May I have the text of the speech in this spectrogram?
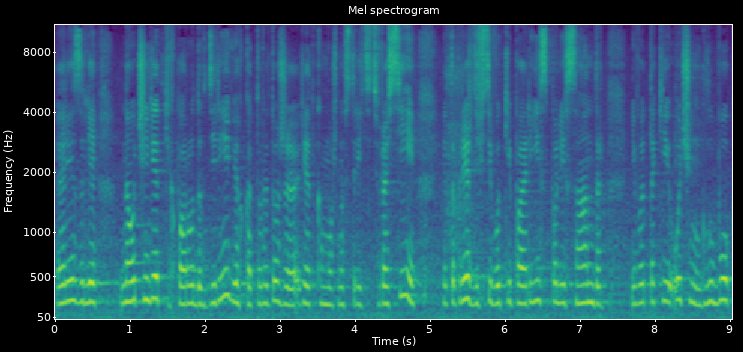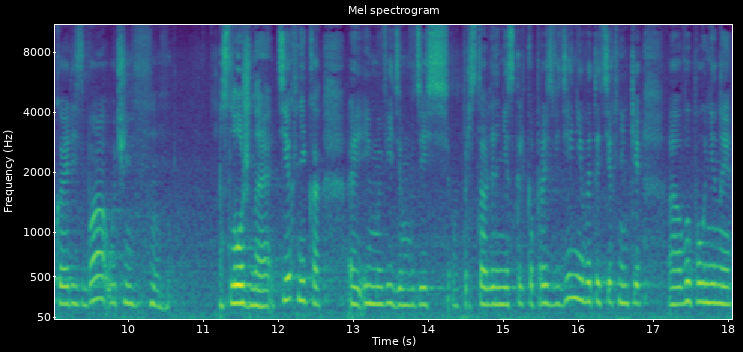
резали на очень редких породах деревьев, которые тоже редко можно встретить в России. Это прежде всего кипарис, палисандр. И вот такие очень глубокая резьба, очень сложная техника, э, и мы видим вот здесь вот представлены несколько произведений в этой технике э, выполнены,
